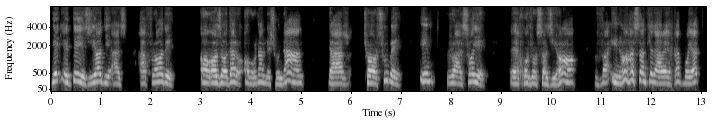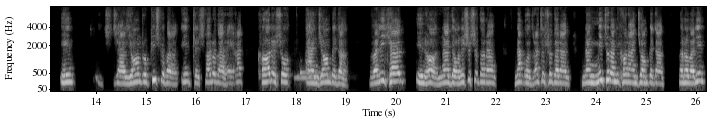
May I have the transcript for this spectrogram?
یک عده زیادی از افراد آغازاده رو آوردن نشوندن در چارچوب این رؤسای خودروسازی ها و اینها هستند که در حقیقت باید این جریان رو پیش ببرند. این کشور رو در حقیقت کارش رو انجام بدن. ولی کن اینها نه دانشش رو دارن نه قدرتش رو دارن نه می‌تونن این کار انجام بدن. بنابراین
